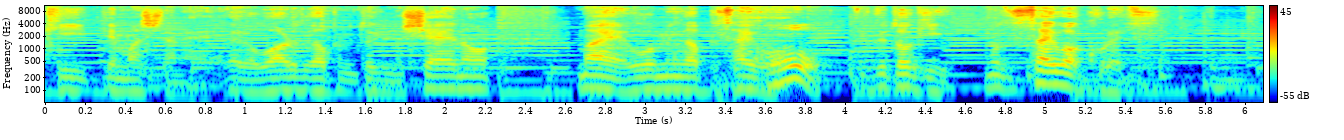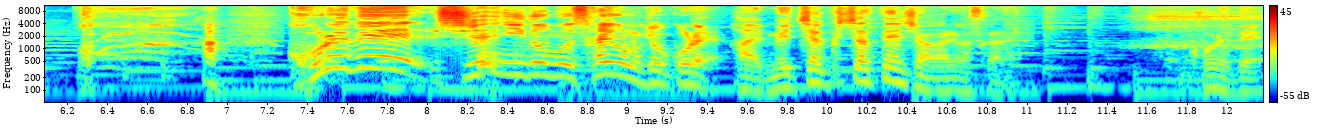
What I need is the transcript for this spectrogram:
聴いてましたね。だからワールドカップの時も試合の前ウォーミングアップ最後行く時もう最後はこれです。これで試合に挑む最後の曲これ、はいめちゃくちゃテンション上がりますからね。これで。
